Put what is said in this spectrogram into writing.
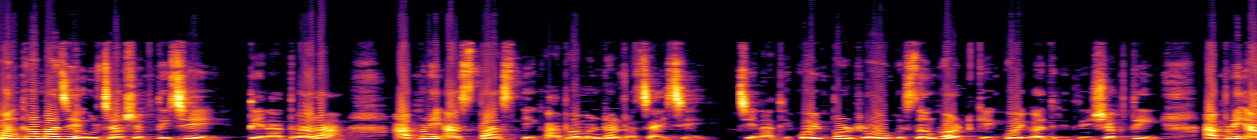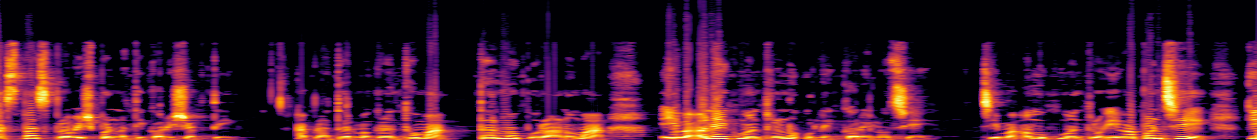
મંત્રમાં જે ઊર્જા શક્તિ છે તેના દ્વારા આપણી આસપાસ એક આભામંડળ રચાય છે. જેનાથી કોઈ પણ રોગ, સંકટ કે કોઈ અદ્વિતીય શક્તિ આપણી આસપાસ પ્રવેશ પણ નથી કરી શકતી. આપણા ધર્મગ્રંથોમાં ધર્મ પુરાણોમાં એવા અનેક મંત્રોનો ઉલ્લેખ કરેલો છે. જેમાં અમુક મંત્રો એવા પણ છે કે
